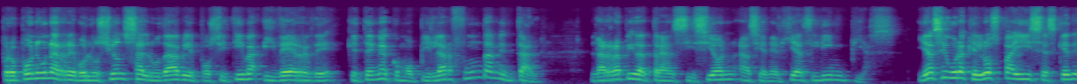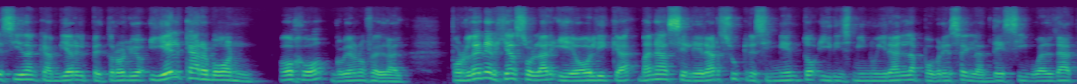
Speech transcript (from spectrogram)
propone una revolución saludable, positiva y verde que tenga como pilar fundamental la rápida transición hacia energías limpias. Y asegura que los países que decidan cambiar el petróleo y el carbón, ojo, gobierno federal, por la energía solar y eólica van a acelerar su crecimiento y disminuirán la pobreza y la desigualdad.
